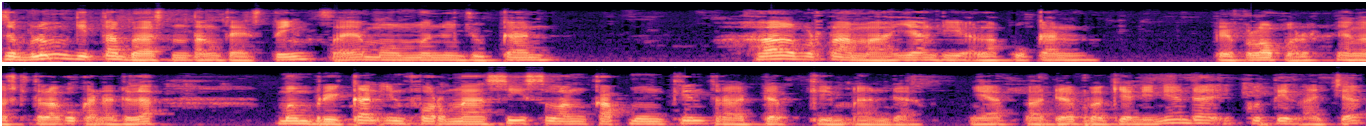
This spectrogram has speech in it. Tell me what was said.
sebelum kita bahas tentang testing, saya mau menunjukkan hal pertama yang dilakukan developer yang harus kita lakukan adalah memberikan informasi selengkap mungkin terhadap game Anda. Ya, pada bagian ini Anda ikutin aja.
